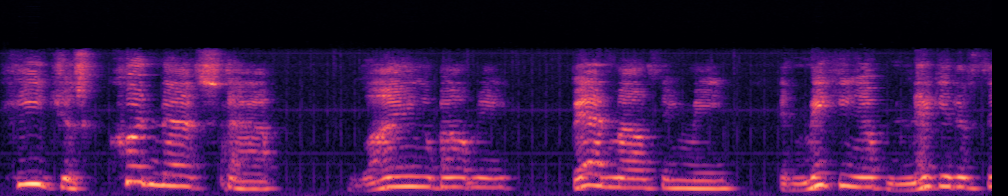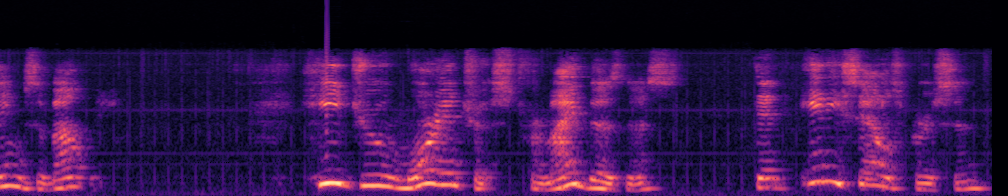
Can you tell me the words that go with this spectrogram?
He just could not stop lying about me, bad mouthing me, and making up negative things about me. He drew more interest for my business than any salesperson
